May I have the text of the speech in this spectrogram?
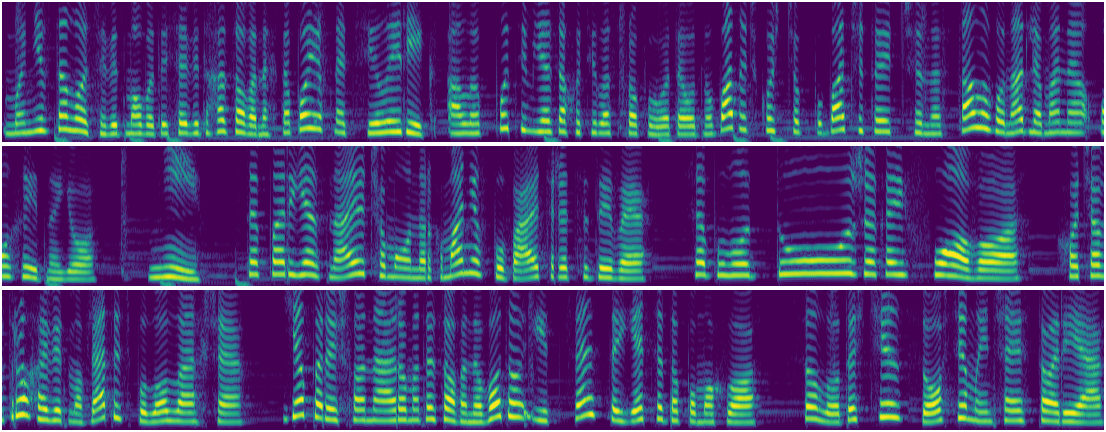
Мені вдалося відмовитися від газованих напоїв на цілий рік, але потім я захотіла спробувати одну баночку, щоб побачити, чи не стала вона для мене огидною. Ні. Тепер я знаю, чому у наркоманів бувають рецидиви. Це було дуже кайфово. Хоча вдруге відмовлятись було легше. Я перейшла на ароматизовану воду, і це, здається, допомогло. Солодощі зовсім інша історія.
